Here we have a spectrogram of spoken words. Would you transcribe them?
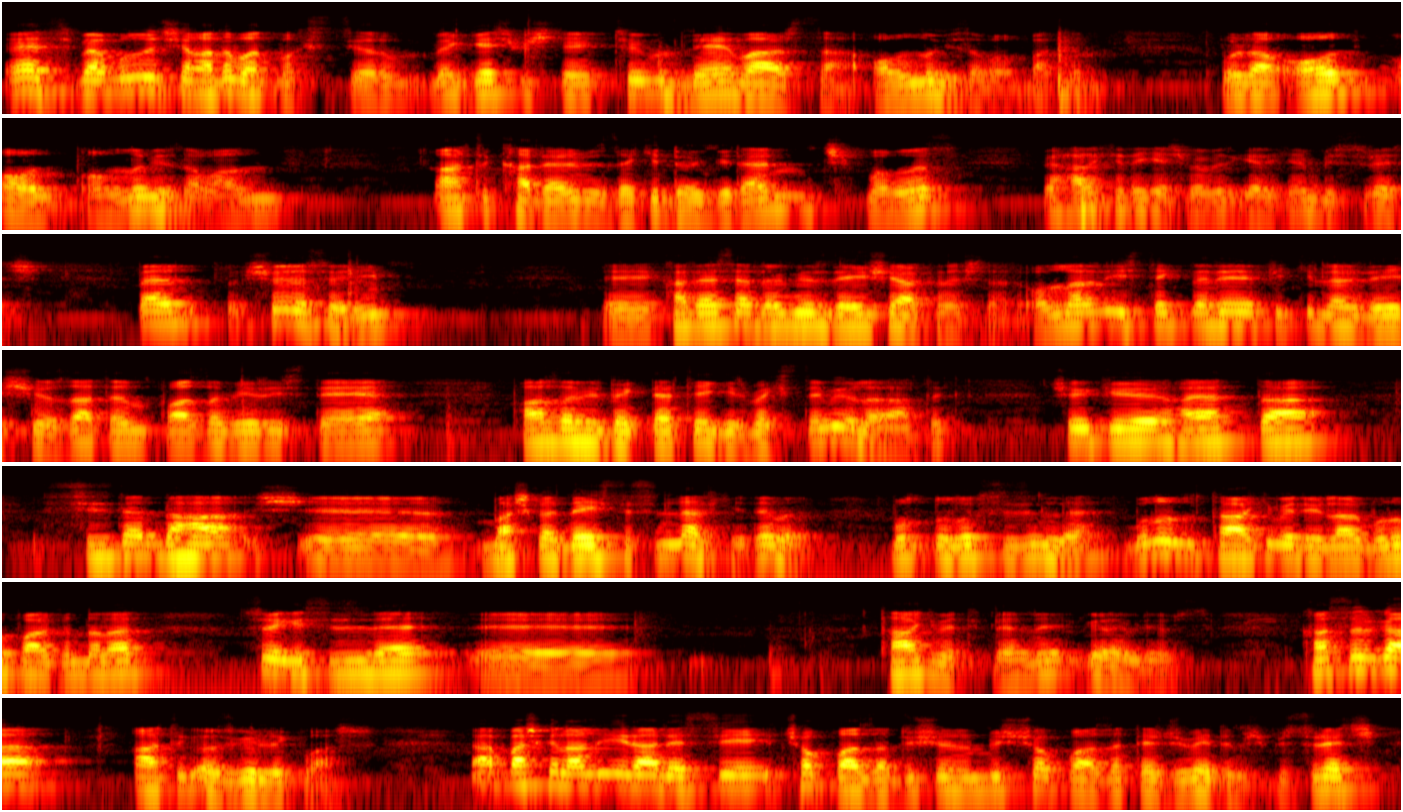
Evet ben bunun için adım atmak istiyorum ve geçmişte tüm ne varsa onlu bir zaman bakın. Burada 10 10 onlu bir zaman artık kaderimizdeki döngüden çıkmamız ve harekete geçmemiz gereken bir süreç. Ben şöyle söyleyeyim. E, kadersel döngümüz değişiyor arkadaşlar. Onların istekleri, fikirleri değişiyor. Zaten fazla bir isteğe, fazla bir beklentiye girmek istemiyorlar artık. Çünkü hayatta sizden daha e, başka ne istesinler ki değil mi? Mutluluk sizinle. Bunu takip ediyorlar, bunun farkındalar. Sürekli sizi de e, takip ettiklerini görebiliyoruz. Kasırga artık özgürlük var. Ya başkalarının iradesi çok fazla düşünülmüş, çok fazla tecrübe edilmiş bir süreç.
